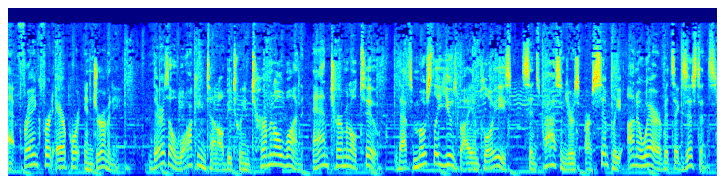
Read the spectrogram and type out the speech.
at Frankfurt Airport in Germany, there's a walking tunnel between Terminal 1 and Terminal 2 that's mostly used by employees since passengers are simply unaware of its existence.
